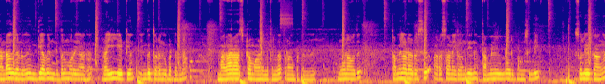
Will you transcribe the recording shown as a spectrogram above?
ரெண்டாவது கண்டுபிடி இந்தியாவின் முதல் முறையாக ரயில் ஏடிஎம் எங்கு தொடங்கப்பட்டதுன்னா மகாராஷ்டிரா மாநிலத்தில் தான் தொடங்கப்பட்டது. மூணாவது தமிழ்நாடு அரசு அரசாணைகள் வந்து இன்னும் தமிழில் தான் இருக்குன்னு சொல்லி சொல்லியிருக்காங்க.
